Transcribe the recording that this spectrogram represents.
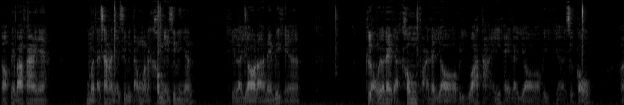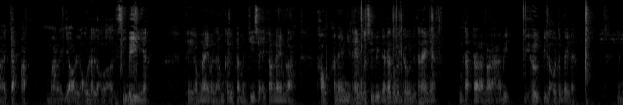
Đó, này ba pha nha nhưng mà tại sao nó nhảy CV tổng mà nó không nhảy CV nhánh? Thì là do là anh em biết uh, lỗi ở đây là không phải là do bị quá tải hay là do bị uh, sự cố uh, chập mạch mà là do lỗi là lỗi ở cái CB nha. Thì hôm nay mình làm clip là mình chia sẻ cho anh em là không anh em nhìn thấy một cái CB nó rất là bình thường như thế này nha. Nhưng mà thật ra là nó đã bị bị hư bị lỗi trong đây nè. Mình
